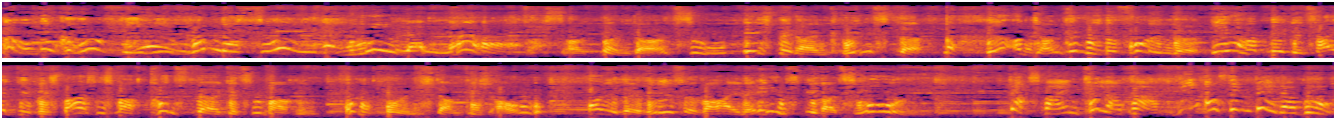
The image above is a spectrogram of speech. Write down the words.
Oh, Goofy, wie wunderschön. Oh la la. Was sagt man dazu? Ich bin ein Künstler. Ja, danke, liebe Freunde. Ihr habt mir gezeigt, wie viel Spaß es macht, Kunstwerke zu machen. Und euch danke ich auch. Eure Hilfe war eine Inspiration. Das war ein toller Tag, wie aus dem Bilderbuch.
